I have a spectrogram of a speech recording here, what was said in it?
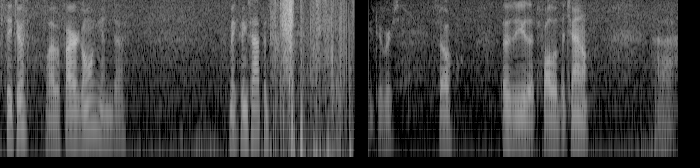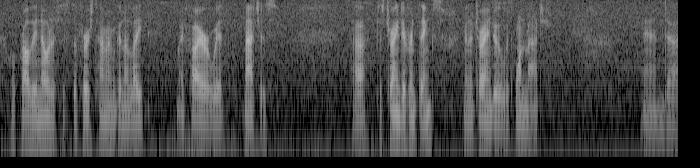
stay tuned. We'll have a fire going and uh, make things happen. YouTubers. So those of you that follow the channel uh, will probably notice it's the first time I'm going to light my fire with matches. Uh, just trying different things. I'm going to try and do it with one match. And uh,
